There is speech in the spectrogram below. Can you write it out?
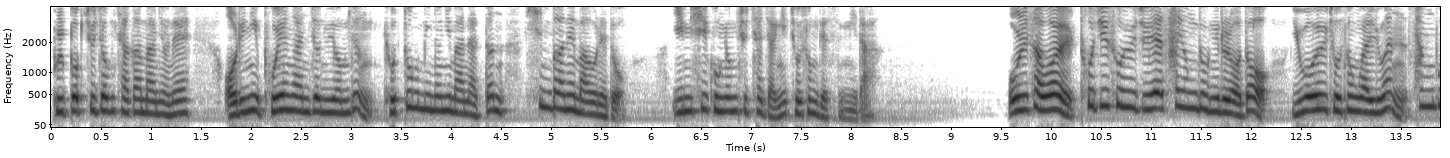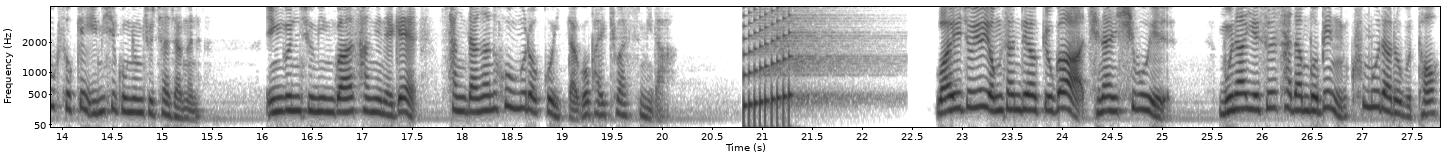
불법 주정차가 만연해 어린이 보행 안전 위험 등 교통 민원이 많았던 신반의 마을에도 임시 공영 주차장이 조성됐습니다. 올 4월 토지 소유주의 사용 동의를 얻어 6월 조성 완료한 상북속계 임시공영주차장은 인근 주민과 상인에게 상당한 호응을 얻고 있다고 밝혀왔습니다. Y조유 영산대학교가 지난 15일 문화예술사단법인 쿠무다로부터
